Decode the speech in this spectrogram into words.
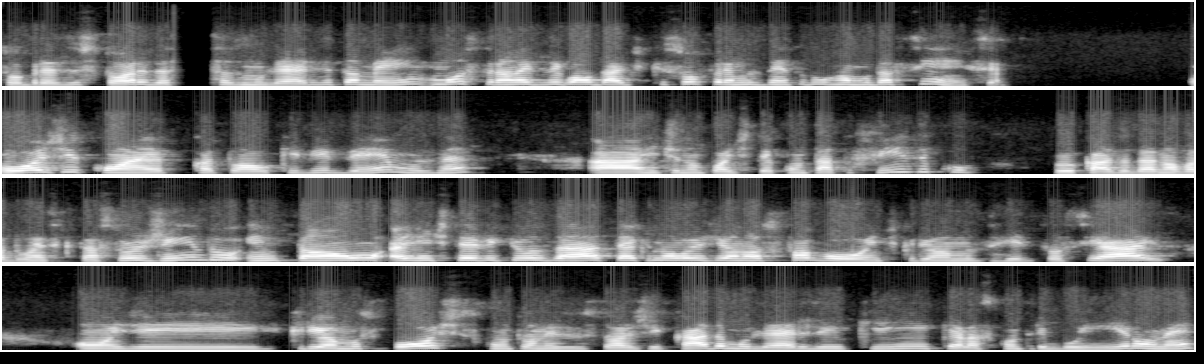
sobre as histórias dessas mulheres e também mostrando a desigualdade que sofremos dentro do ramo da ciência. Hoje, com a época atual que vivemos, né, a gente não pode ter contato físico por causa da nova doença que está surgindo, então a gente teve que usar a tecnologia ao nosso favor. A gente criamos redes sociais, onde criamos posts contando as histórias de cada mulher e o que, que elas contribuíram, né,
